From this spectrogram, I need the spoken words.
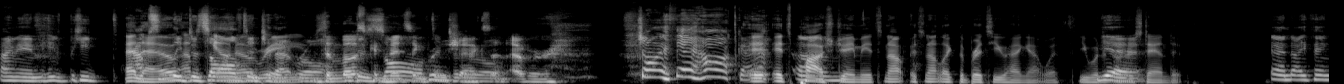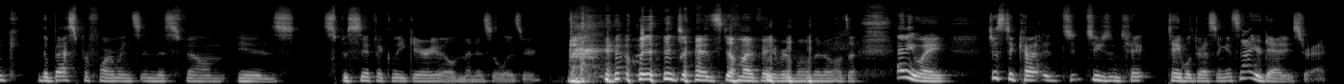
I mean, he he Hello, absolutely I'm dissolved Keanu into that role. the most convincing dissolved British accent ever. Jonathan Harker. It, it's posh, Um, Jamie. It's not. It's not like the Brits you hang out with. You wouldn't Yeah. understand it. And I think the best performance in this film is specifically Gary Oldman as a lizard, which is still my favorite moment of all time. Anyway, just to cut to, to some ta- table dressing, it's not your daddy's track,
